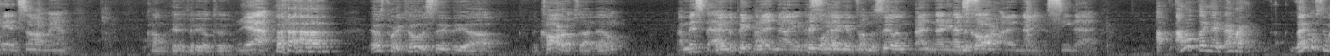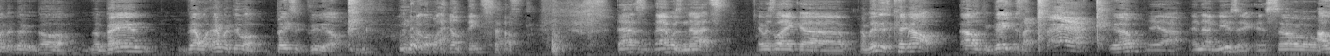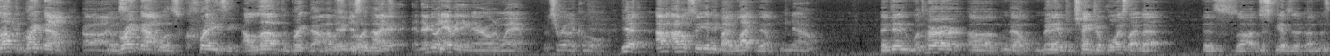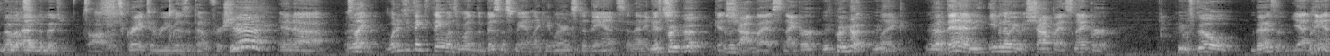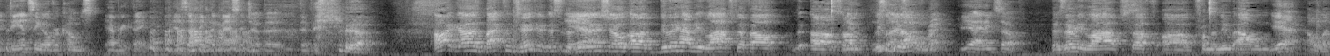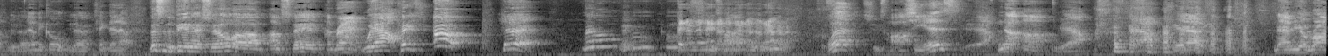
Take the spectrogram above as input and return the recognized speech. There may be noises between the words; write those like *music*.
complicated song, man. Complicated video too. Yeah. *laughs* it was pretty cool to see the uh, the car upside down I missed that. and the people I did not even people hanging that. from the ceiling. I did not even and the see car. I did not even see that. I, I don't think they've ever. They don't seem like the the, the the band that will ever do a basic video. *laughs* *laughs* No, I don't think so. That's that was nuts. It was like uh I mean, they just came out out of the gate. It's like bam, you know. yeah, and that music is so I love the breakdown. Oh, the was- breakdown was crazy. I love the breakdown. That was just really nice. they're, they're doing everything their own way. It's really cool. Yeah, I, I don't see anybody like them. No. And then with her, uh, you know, being able to change her voice like that is uh, just gives it another added dimension. It's awesome. It's great to revisit them for sure. Yeah. And uh it's Yeah. like what did you think the thing was with the businessman? Like he learns to dance and then he He's gets pretty good. gets shot by a sniper. He's pretty good. He's- Like yeah. but then even though he was shot by a sniper, he was still dancing. yeah, dan- *laughs* dancing overcomes everything. Is I think the message of the the video. Yeah. All right, guys, back from Jinjer. This is the Yeah. Show. Uh, do they have any live stuff out? Uh, so this is a new album, right? Yeah, I think so. Is there any live stuff uh, from the new album? Yeah. I would like to do that. That'd be cool. Yeah. Check that out. This is the BNS show. Uh, I'm Stan. I'm Brian. We out. Peace. Oh, yeah. She's hot. What? She's hot. She is? Yeah. Nuh-uh. Yeah. *laughs* yeah. Yeah. Damn you, Brian.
